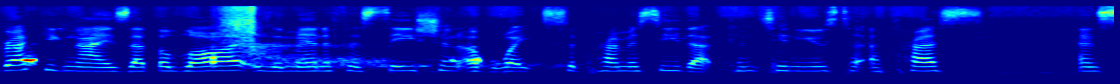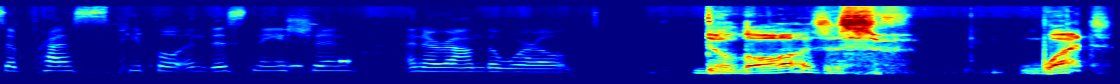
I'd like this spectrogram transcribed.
recognize that the law is a manifestation of white supremacy that continues to oppress and suppress people in this nation and around the world. The law is what?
